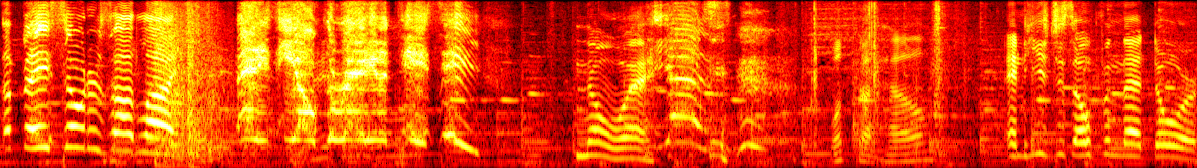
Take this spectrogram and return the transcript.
The base owner's online! And he's Yokereing a TC! No way. Yes! What the hell? and he just opened that door.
